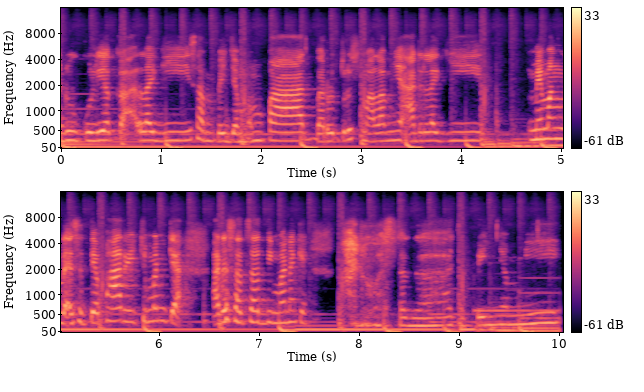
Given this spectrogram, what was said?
aduh kuliah kak lagi sampai jam 4 baru terus malamnya ada lagi memang tidak setiap hari cuman kayak ada saat-saat di mana kayak aduh astaga capeknya mi.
